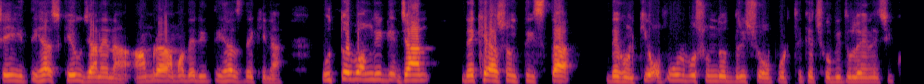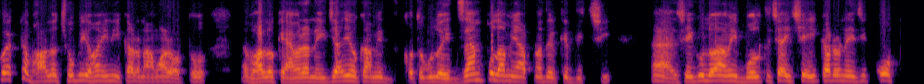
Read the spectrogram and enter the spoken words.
সেই ইতিহাস কেউ জানে না, আমরা আমাদের ইতিহাস দেখি না। উত্তরবঙ্গে যান, দেখে আসুন তিস্তা দেখুন, কি অপূর্ব সুন্দর দৃশ্য, ওপর থেকে ছবি তুলে এনেছি। খুব একটা ভালো ছবি হয়নি, কারণ আমার অত ভালো ক্যামেরা নেই। যাই হোক, আমি কতগুলো এক্সাম্পল আমি আপনাদেরকে দিচ্ছি। হ্যাঁ সেগুলো আমি বলতে চাইছি এই কারণে যে কত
